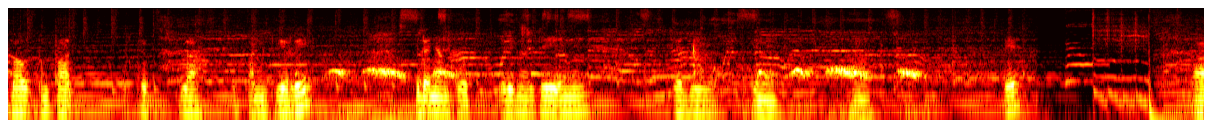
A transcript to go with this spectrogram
baut tempat sebelah depan kiri tidak nyangkut. Jadi nanti ini jadi ini. Nah oke. Kita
